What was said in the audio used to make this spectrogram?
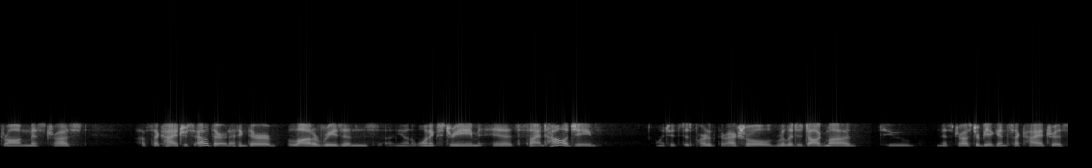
strong mistrust of psychiatrists out there, and I think there are a lot of reasons. You know, the one extreme is Scientology, which is just part of their actual religious dogma to mistrust or be against psychiatrists.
